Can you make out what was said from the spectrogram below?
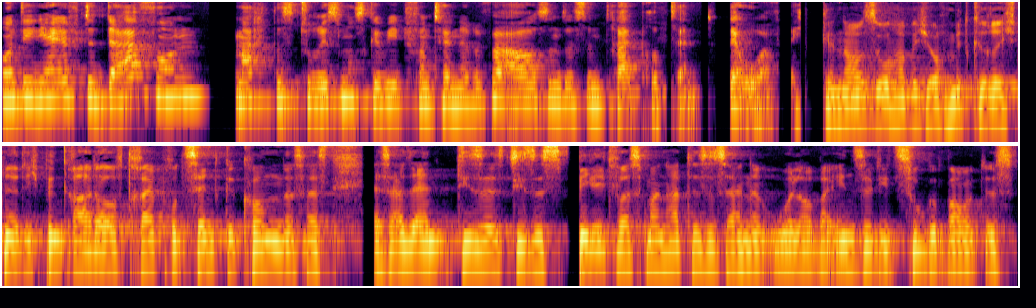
Und die Hälfte davon macht das Tourismusgebiet von Teneriffa aus und das sind drei Prozent der Oberfläche. Genau so habe ich auch mitgerechnet. Ich bin gerade auf drei Prozent gekommen. Das heißt, es ist also ein, dieses, dieses Bild, was man hat, es ist eine Urlauberinsel, die zugebaut ist,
